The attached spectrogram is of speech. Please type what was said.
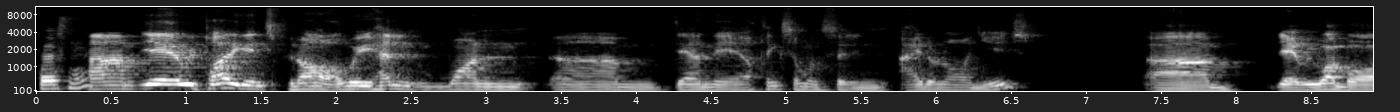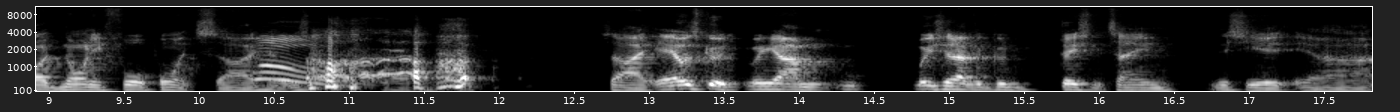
personally? Um, yeah, we played against Penola. We hadn't won um, down there. I think someone said in eight or nine years. Um, yeah, we won by ninety four points. So, it was, so yeah, it was good. We um we should have a good decent team this year. Uh,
